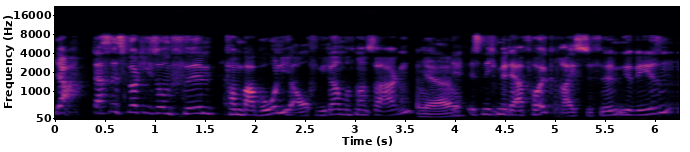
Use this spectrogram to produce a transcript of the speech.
ja, das ist wirklich so ein Film vom Barboni auch wieder, muss man sagen. Ja. Der ist nicht mehr der erfolgreichste Film gewesen,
